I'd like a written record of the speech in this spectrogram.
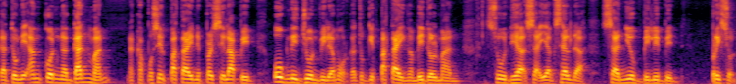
katong ni angkon nga gunman nakapusil patay ni Percy Lapid og ni John Villamor katong gipatay nga middleman so diha sa iyang selda sa New Bilibid Prison.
